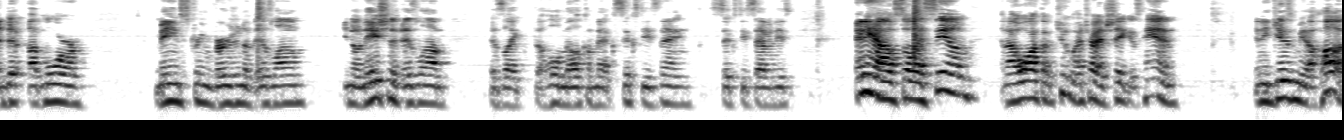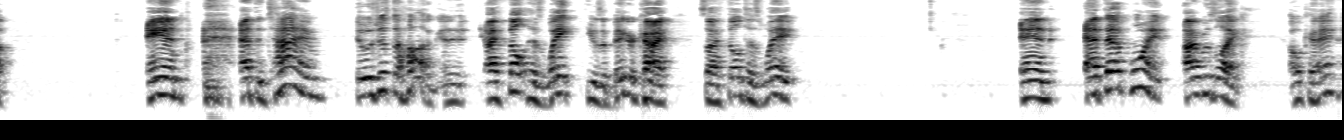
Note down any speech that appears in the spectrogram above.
a, a more mainstream version of Islam. You know, Nation of Islam is like the whole Malcolm X 60s thing, 60s, 70s. Anyhow, so I see him and I walk up to him. I try to shake his hand, and he gives me a hug. And at the time, it was just a hug, and it, I felt his weight. He was a bigger guy, so I felt his weight. And at that point, I was like, okay,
